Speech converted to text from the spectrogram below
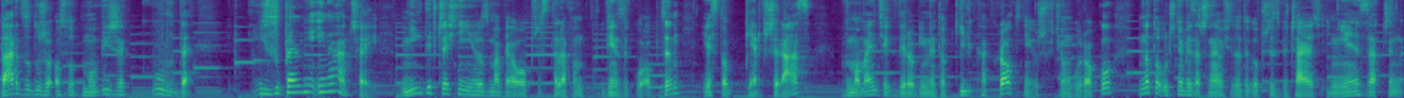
bardzo dużo osób mówi, że kurde, i zupełnie inaczej. Nigdy wcześniej nie rozmawiało przez telefon w języku obcym. Jest to pierwszy raz. W momencie, gdy robimy to kilkakrotnie już w ciągu roku, no to uczniowie zaczynają się do tego przyzwyczajać i nie, zaczyna,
